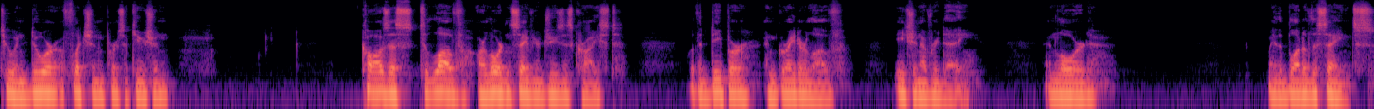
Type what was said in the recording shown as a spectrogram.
to endure affliction and persecution. Cause us to love our Lord and Savior Jesus Christ with a deeper and greater love each and every day. And Lord, may the blood of the saints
